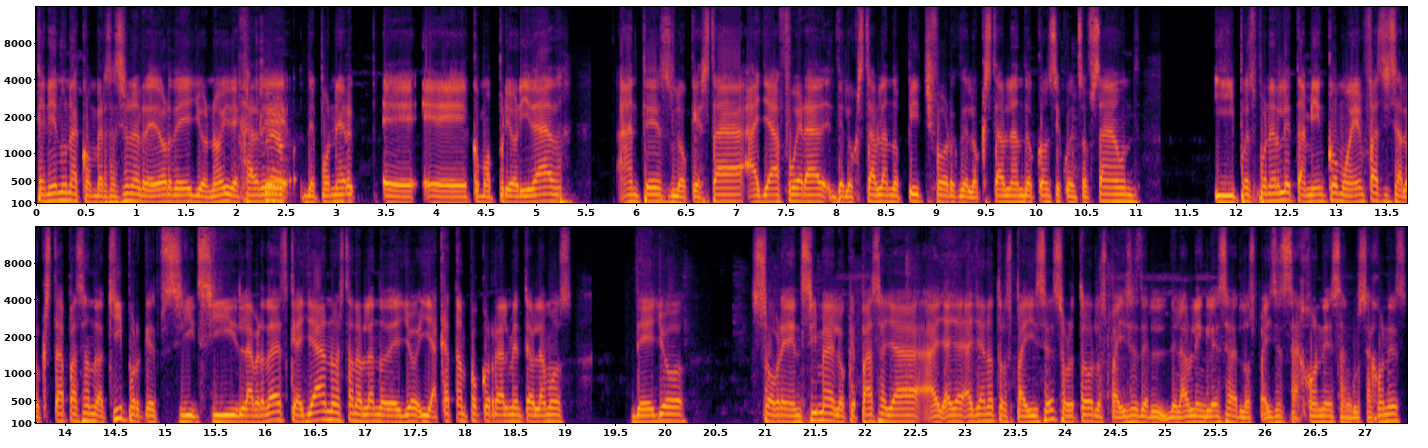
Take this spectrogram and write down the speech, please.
teniendo una conversación alrededor de ello, ¿no? Y dejar de, poner eh, eh, como prioridad antes lo que está allá afuera, de lo que está hablando Pitchfork, de lo que está hablando Consequence of Sound, y pues ponerle también como énfasis a lo que está pasando aquí, porque si, si la verdad es que allá no están hablando de ello y acá tampoco realmente hablamos de ello sobre encima de lo que pasa allá, allá, en otros países, sobre todo los países del, habla inglesa, los países sajones, anglosajones,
